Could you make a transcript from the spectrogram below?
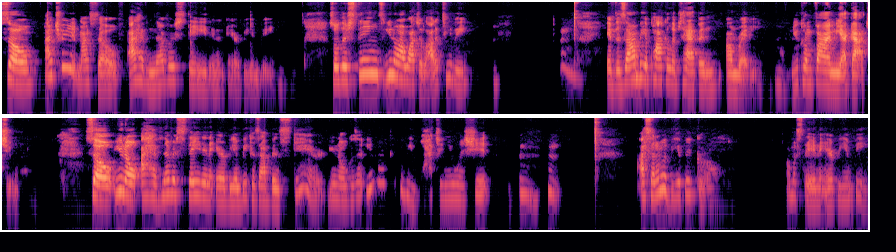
So I treated myself. I have never stayed in an Airbnb. Mm-hmm. So there's things, you know, I watch a lot of TV. If the zombie apocalypse happened, I'm ready. You come find me, I got you. So, you know, I have never stayed in an Airbnb because I've been scared, you know, because, you know, people be watching you and shit. Mm-hmm. I said, I'm going to be a big girl. I'm going to stay in an Airbnb.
